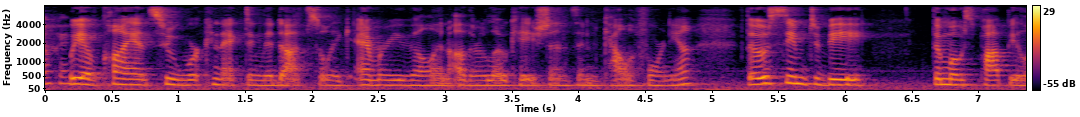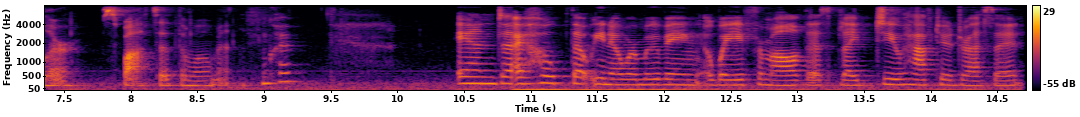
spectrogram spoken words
okay. we have clients who were connecting the dots to like Emeryville and other locations in California. Those seem to be the most popular spots at the moment. Okay. And I hope that you know we're moving away from all of this, but I do have to address it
